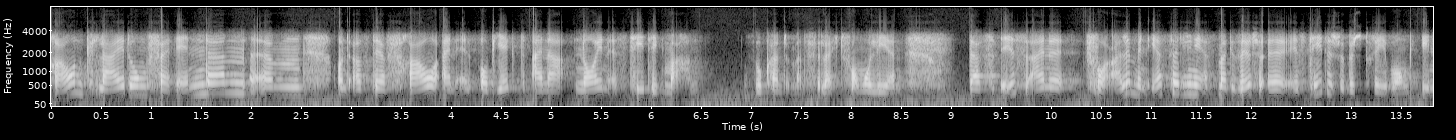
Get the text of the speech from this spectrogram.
Frauenkleidung verändern ähm, und aus der Frau ein Objekt einer neuen Ästhetik machen. So könnte man es vielleicht formulieren. Das ist eine vor allem in erster Linie erstmal äh, ästhetische Bestrebung, in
